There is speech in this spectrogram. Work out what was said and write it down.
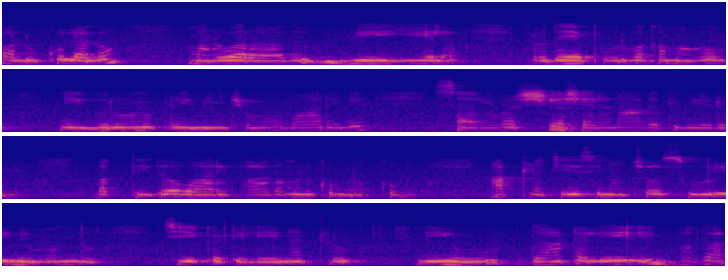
పలుకులను మరువరాదు. వేయేల హృదయపూర్వకమగు నీ గురువును ప్రేమించుము. వారిని సర్వస్వ శరణాగతి వేడుము. భక్తితో వారి పాదములకు మొక్కుము. అట్లా చేసినచో సూర్యుని ముందు చీకటి లేనట్లు నీవు దాటలేని భగ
